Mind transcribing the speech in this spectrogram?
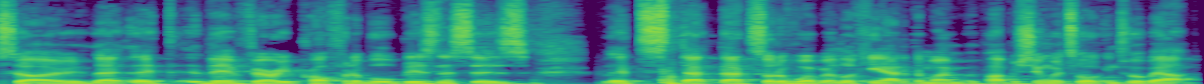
So they're very profitable businesses. It's that, that's sort of what we're looking at at the moment with publishing. We're talking to about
